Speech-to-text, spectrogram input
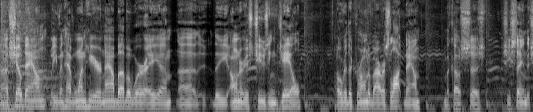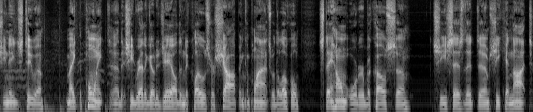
uh, uh, Showdown. We even have one here now, Bubba, where a um, uh, the owner is choosing jail over the coronavirus lockdown because uh, she's saying that she needs to uh, make the point uh, that she'd rather go to jail than to close her shop in compliance with the local stay home order because um she says that um, she cannot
